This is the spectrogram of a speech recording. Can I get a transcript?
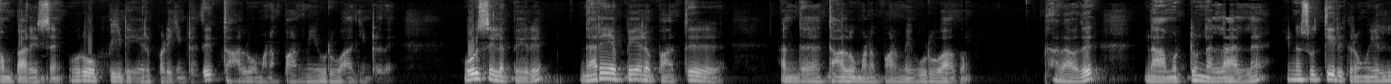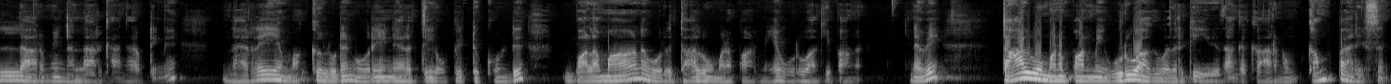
கம்பாரிசன் ஒரு ஒப்பீடு ஏற்படுகின்றது தாழ்வு மனப்பான்மை உருவாகின்றது. ஒரு சில பேர் நிறைய பேரை பார்த்து அந்த தாழ்வு மனப்பான்மை உருவாகும். அதாவது நான் மட்டும் நல்லா இல்லை என்னை சுற்றி இருக்கிறவங்க எல்லாருமே நல்லா இருக்காங்க அப்படின்னு நிறைய மக்களுடன் ஒரே நேரத்தில் ஒப்பிட்டு கொண்டு பலமான ஒரு தாழ்வு மனப்பான்மையை உருவாக்கிப்பாங்க. எனவே தாழ்வு மனப்பான்மை உருவாகுவதற்கு இதுதாங்க காரணம். கம்பேரிசன்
